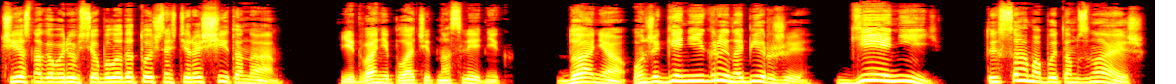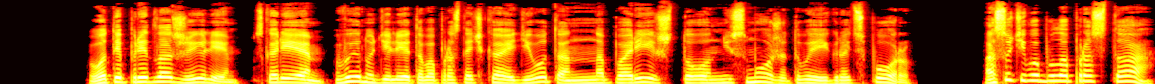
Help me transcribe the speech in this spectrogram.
честно говорю, все было до точности рассчитано. Едва не плачет наследник. «Даня, он же гений игры на бирже! Гений! Ты сам об этом знаешь!» Вот и предложили, скорее вынудили этого простачка-идиота на пари, что он не сможет выиграть спор. А суть его была проста.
